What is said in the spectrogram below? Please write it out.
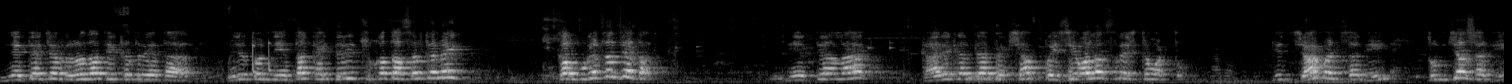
नेत्याच्या विरोधात एकत्र येतात. म्हणजे तो नेता काहीतरी चुकत असेल का नाही? का उगतच येतात? नेत्याला कार्यकर्त्यापेक्षा पैसेवाला श्रेष्ठ वाटतो. की ज्या माणसानी तुमच्यासाठी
